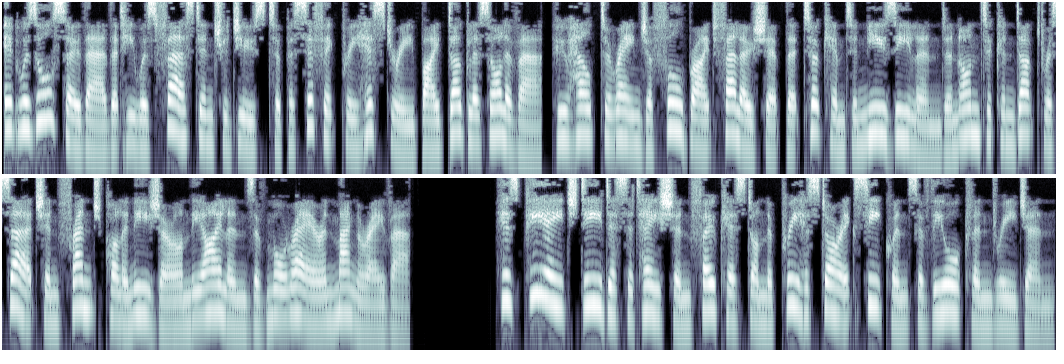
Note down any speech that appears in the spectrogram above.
It was also there that he was first introduced to Pacific prehistory by Douglas Oliver, who helped arrange a Fulbright Fellowship that took him to New Zealand and on to conduct research in French Polynesia on the islands of Moorea and Mangareva. His PhD dissertation focused on the prehistoric sequence of the Auckland region.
